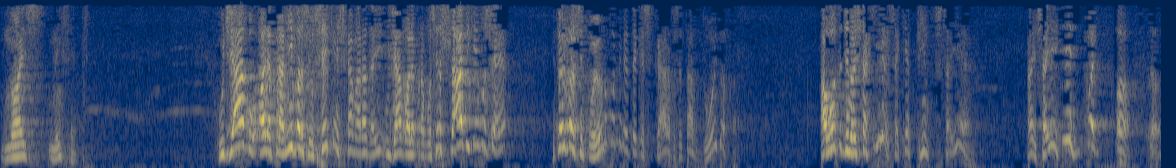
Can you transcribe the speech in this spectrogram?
Nós nem sempre. O diabo olha para mim e fala assim, eu sei quem é esse camarada aí. O diabo olha para você, sabe quem você é. Então ele fala assim, pô, eu não vou me meter com esse cara, você está doido, rapaz. A outra de nós, isso aqui, isso aqui é pinto, isso aí é. Ah, isso aí? Pode. Oh, não,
